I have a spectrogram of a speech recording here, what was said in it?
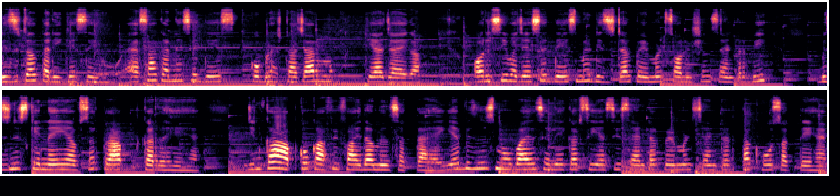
डिजिटल तरीके से हो। ऐसा करने से देश को भ्रष्टाचार मुक्त किया जाएगा और इसी वजह से देश में डिजिटल पेमेंट सॉल्यूशन सेंटर भी बिज़नेस के नए अवसर प्राप्त कर रहे हैं, जिनका आपको काफ़ी फ़ायदा मिल सकता है। यह बिज़नेस मोबाइल से लेकर सीएससी सेंटर, पेमेंट सेंटर तक हो सकते हैं,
